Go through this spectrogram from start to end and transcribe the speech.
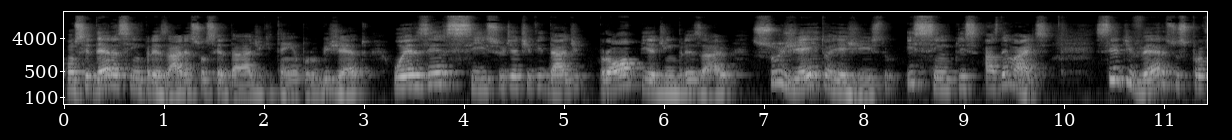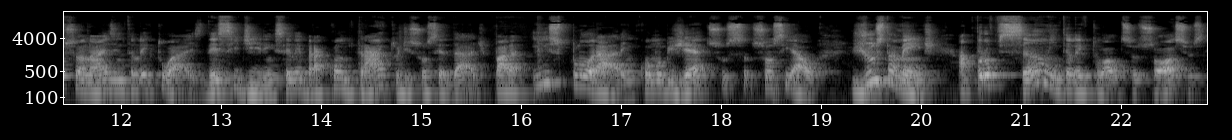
considera-se empresária a sociedade que tenha por objeto o exercício de atividade própria de empresário, sujeito a registro e simples às demais. Se diversos profissionais intelectuais decidirem celebrar contrato de sociedade para explorarem como objeto social justamente a profissão intelectual de seus sócios,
